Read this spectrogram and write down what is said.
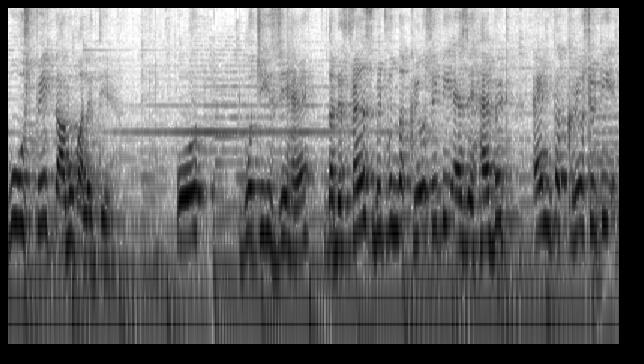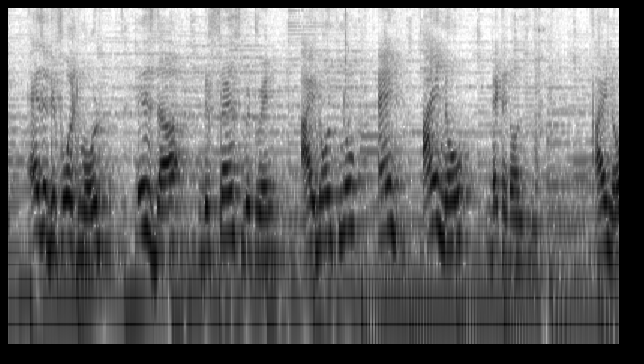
वो उस पर काबू पा लेती है। और वो चीज़ ये है the difference between the curiosity as a habit and the curiosity as a default mode is the difference between I don't know and I know that I don't know I know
